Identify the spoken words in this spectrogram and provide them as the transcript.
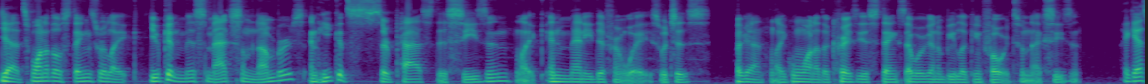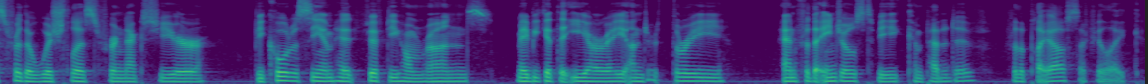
Yeah, it's one of those things where like you can mismatch some numbers and he could surpass this season like in many different ways, which is again like one of the craziest things that we're going to be looking forward to next season. I guess for the wish list for next year, be cool to see him hit 50 home runs, maybe get the ERA under 3 and for the Angels to be competitive for the playoffs. I feel like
